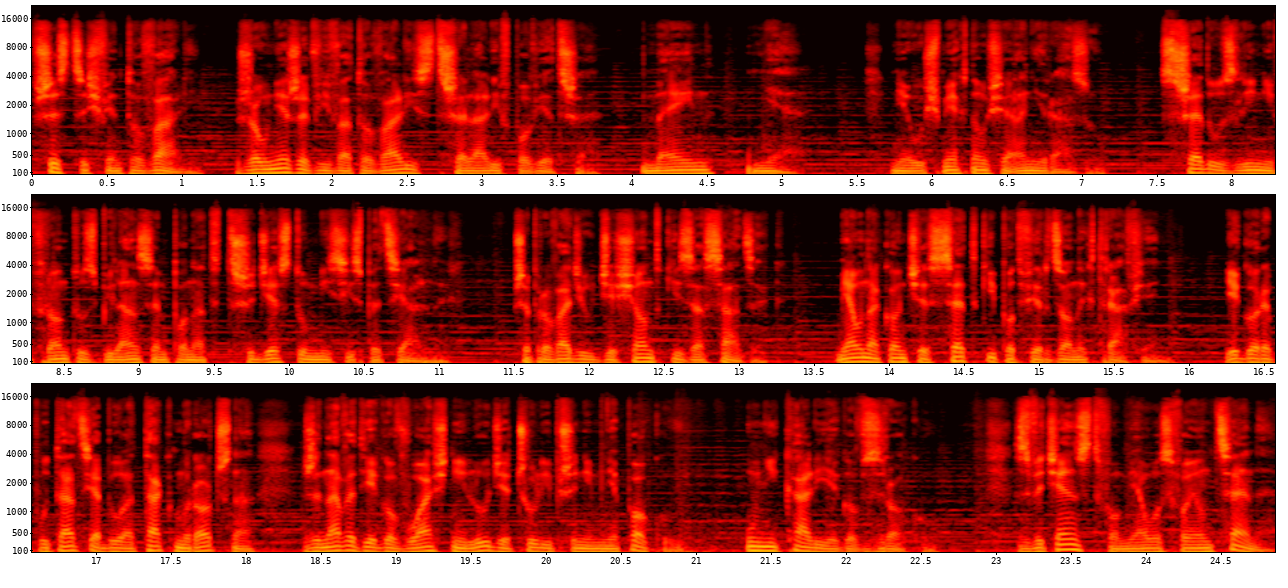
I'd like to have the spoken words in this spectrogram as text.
Wszyscy świętowali. Żołnierze wiwatowali, strzelali w powietrze. Maine nie. Nie uśmiechnął się ani razu. Zszedł z linii frontu z bilansem ponad 30 misji specjalnych. Przeprowadził dziesiątki zasadzek. Miał na koncie setki potwierdzonych trafień. Jego reputacja była tak mroczna, że nawet jego właśni ludzie czuli przy nim niepokój. Unikali jego wzroku. Zwycięstwo miało swoją cenę.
